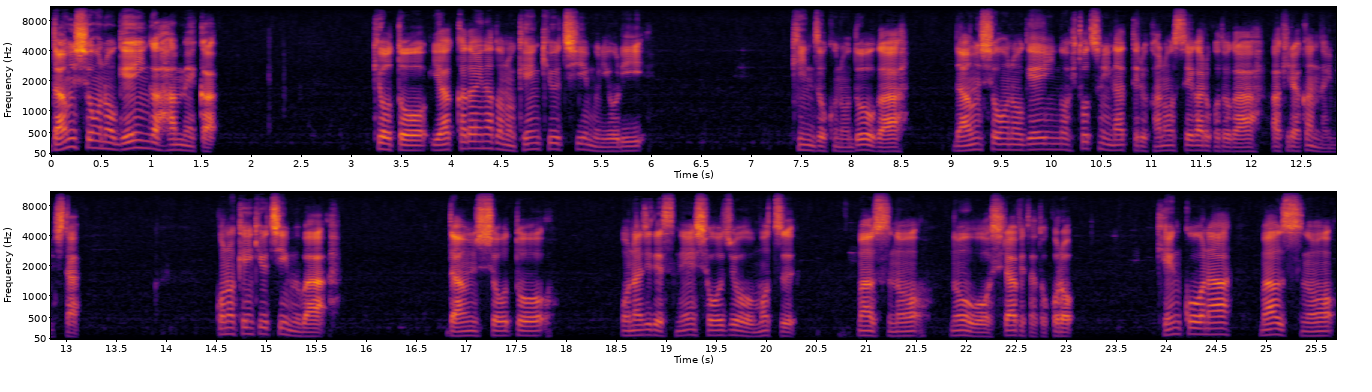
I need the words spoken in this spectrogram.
ダウン症の原因が判明か。京都薬科大などの研究チームにより、金属の銅がダウン症の原因の一つになっている可能性があることが明らかになりました。この研究チームは、ダウン症と同じですね、症状を持つマウスの脳を調べたところ、健康なマウスの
